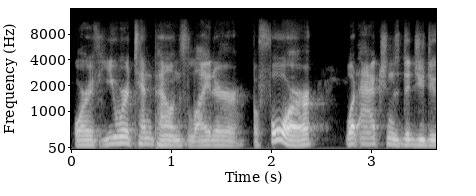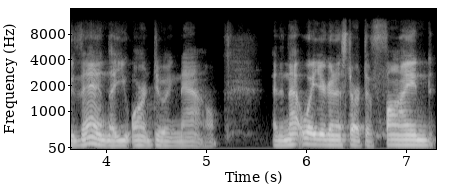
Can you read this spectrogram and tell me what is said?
Or if you were 10 pounds lighter before, what actions did you do then that you aren't doing now? And in that way, you're going to start to find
